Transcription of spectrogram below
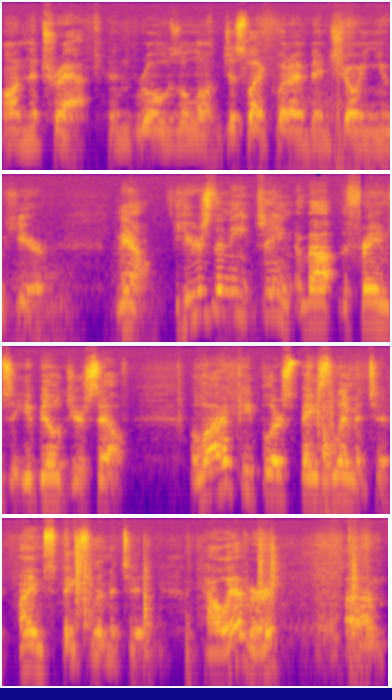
on the track and rolls along, just like what I've been showing you here. Now, here's the neat thing about the frames that you build yourself a lot of people are space limited. I'm space limited. However, um,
